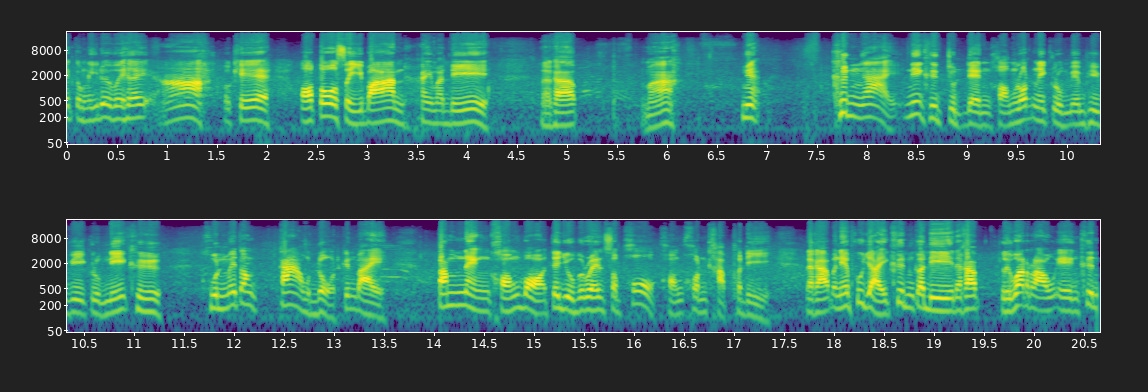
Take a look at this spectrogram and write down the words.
ล็ก ๆ ตรงนี้ด้วยเว้ยเฮ้ยอ่าโอเค ออโต้สี่บานให้มาดีนะครับ มาเนี่ย ขึ้นง่ายนี่คือจุดเด่นของรถในกลุ่ม MPV กลุ่มนี้คือ คุณไม่ต้องก้าวโดดขึ้นไปตำแหน่งของเบาะจะอยู่บริเวณสะโพกของคนขับพอดีนะครับอันนี้ผู้ใหญ่ขึ้นก็ดีนะครับ หรือว่าเราเองขึ้น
